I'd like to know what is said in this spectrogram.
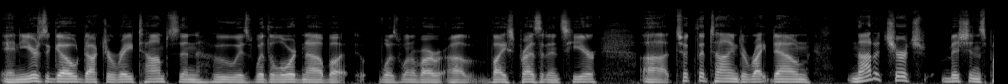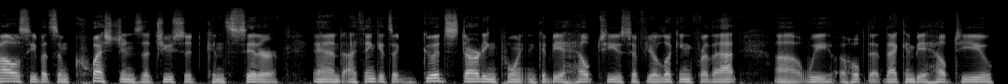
And years ago, Dr. Ray Thompson, who is with the Lord now but was one of our uh, vice presidents here, uh, took the time to write down not a church missions policy, but some questions that you should consider. And I think it's a good starting point and could be a help to you. So if you're looking for that, uh, we hope that that can be a help to you.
